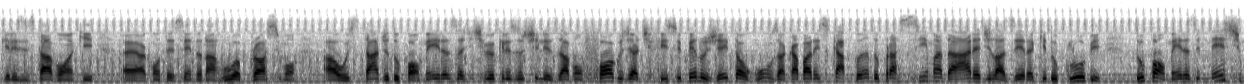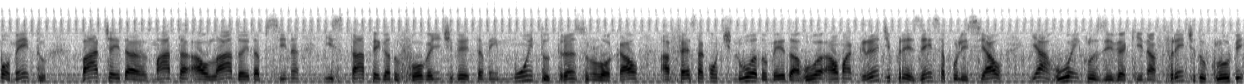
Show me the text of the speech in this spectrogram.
que eles estavam aqui é, acontecendo na rua, próximo ao estádio do Palmeiras, a gente viu que eles utilizavam fogos de artifício e, pelo jeito, alguns acabaram escapando para cima da área de lazer aqui do clube do Palmeiras. E neste momento, parte aí da mata ao lado aí da piscina está pegando fogo. A gente vê também muito trânsito no local. A festa continua no meio da rua há uma grande presença policial e a rua, inclusive aqui na frente do clube,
